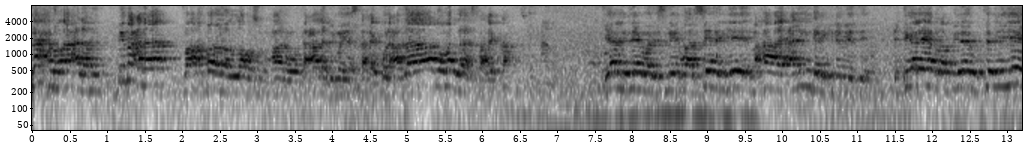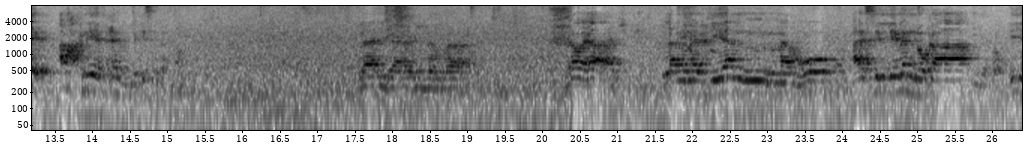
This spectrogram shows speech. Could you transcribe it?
نحن أعلم بمعنى فأخبرنا الله سبحانه وتعالى بما يستحق العذاب ومن لا يستحقه يلي ليه ورسني ورسيه يه محاها علين قريك نبيتي. اتقال يا ربي ليه وتلي يه أحقني يفعل بكسي لا إله إلا الله. ترى يا حج لننجينه. أسلمنك هي.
